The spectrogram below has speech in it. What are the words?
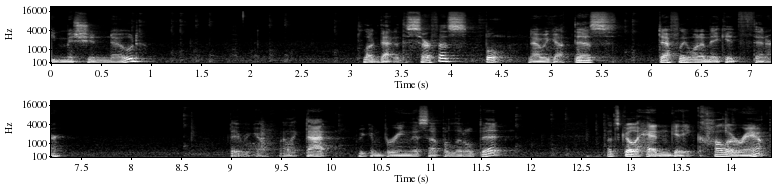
emission node. Plug that to the surface. Boom. Now we got this. Definitely want to make it thinner. There we go. I like that. We can bring this up a little bit. Let's go ahead and get a color ramp.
